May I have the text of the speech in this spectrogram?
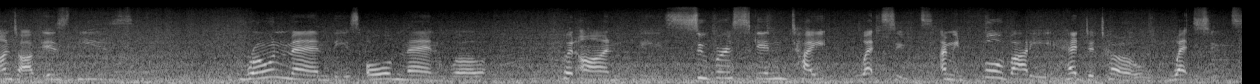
Montauk is these grown men, these old men, will put on these super skin tight wetsuits. I mean, full body, head to toe wetsuits,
